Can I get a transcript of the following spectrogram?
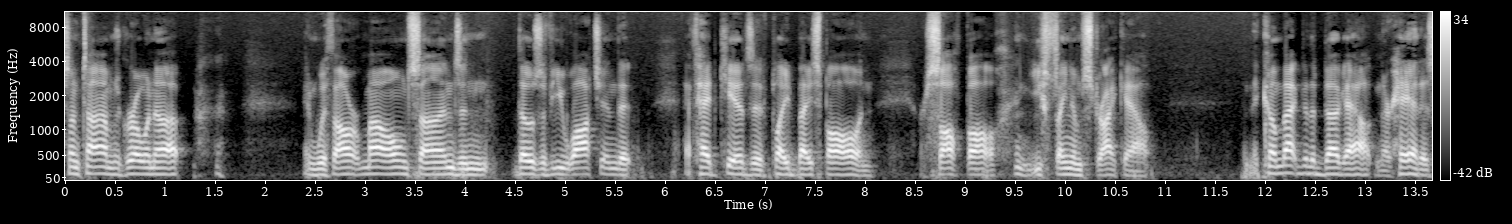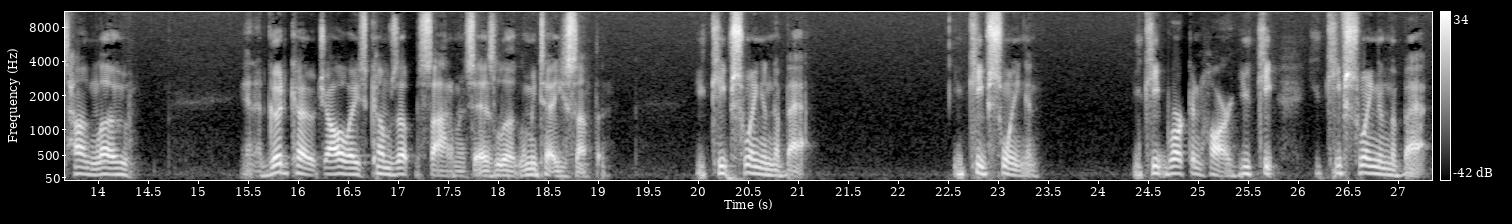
Sometimes growing up, and with our, my own sons, and those of you watching that have had kids that have played baseball and or softball, and you've seen them strike out. And they come back to the dugout, and their head is hung low. And a good coach always comes up beside them and says, Look, let me tell you something. You keep swinging the bat. You keep swinging. You keep working hard. You keep, you keep swinging the bat.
